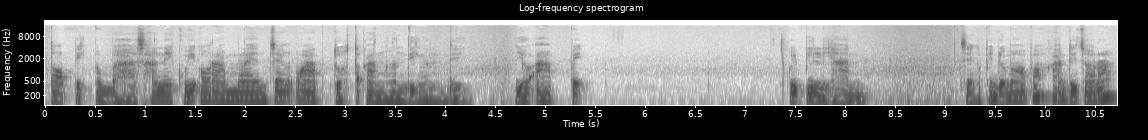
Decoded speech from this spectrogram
topik pembahasane kuwi ora melenceng waduh tekan ngendi-ngendi. Yo apik. Kuwi pilihan. Sing kepindho mau apa? Kanthi cara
